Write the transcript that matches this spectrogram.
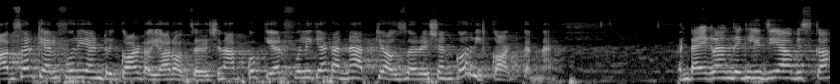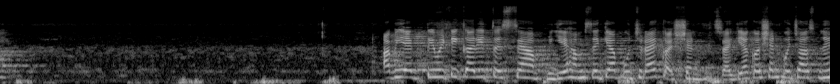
Observe carefully and record your observation आपको केयरफुली क्या करना है? आपके ऑब्जर्वेशन को रिकॉर्ड करना है। डायग्राम देख लीजिए आप इसका। अब ये एक्टिविटी करी तो इससे हम ये हमसे क्या पूछ रहा है? क्वेश्चन पूछ रहा है। क्या क्वेश्चन पूछा उसने?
